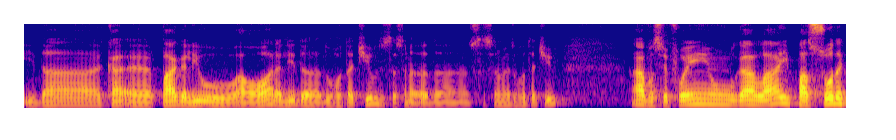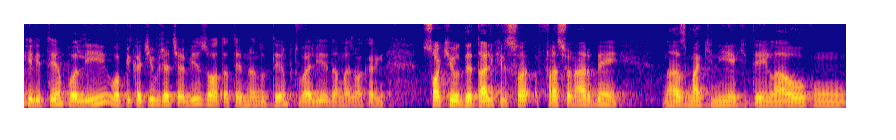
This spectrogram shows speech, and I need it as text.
e dá, é, paga ali o, a hora ali da, do rotativo, do estacionamento, da, estacionamento rotativo. Ah, você foi em um lugar lá e passou daquele tempo ali, o aplicativo já te avisa, ó, oh, tá terminando o tempo, tu vai ali e dá mais uma carga. Só que o detalhe é que eles fracionaram bem, nas maquininhas que tem lá ou com,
